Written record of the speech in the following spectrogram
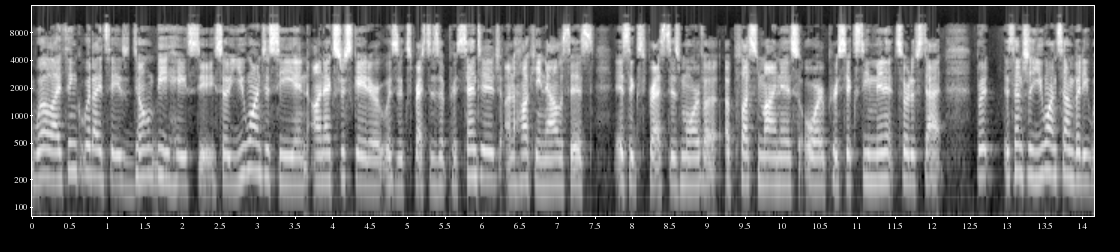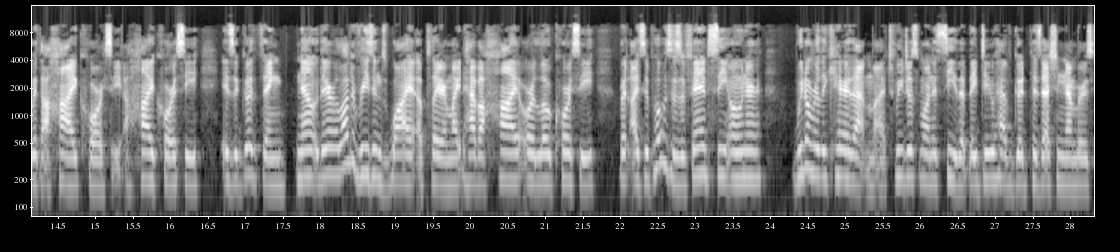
Well, I think what I'd say is don't be hasty. So you want to see an on Extra Skater was expressed as a percentage. On Hockey Analysis, it's expressed as more of a, a plus minus or per 60 minute sort of stat. But essentially, you want somebody with a high Corsi. A high Corsi is a good thing. Now, there are a lot of reasons why a player might have a high or low Corsi, but I suppose as a fantasy owner, we don't really care that much. We just want to see that they do have good possession numbers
